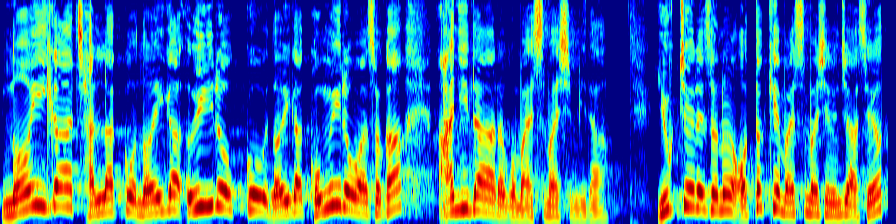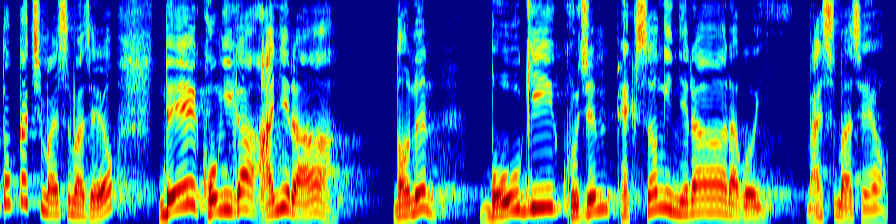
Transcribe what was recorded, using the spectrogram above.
너희가 잘났고 너희가 의롭고 너희가 공의로워서가 아니다라고 말씀하십니다. 6절에서는 어떻게 말씀하시는지 아세요? 똑같이 말씀하세요. 내 공의가 아니라 너는 목이 굳은 백성이니라라고 말씀하세요.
